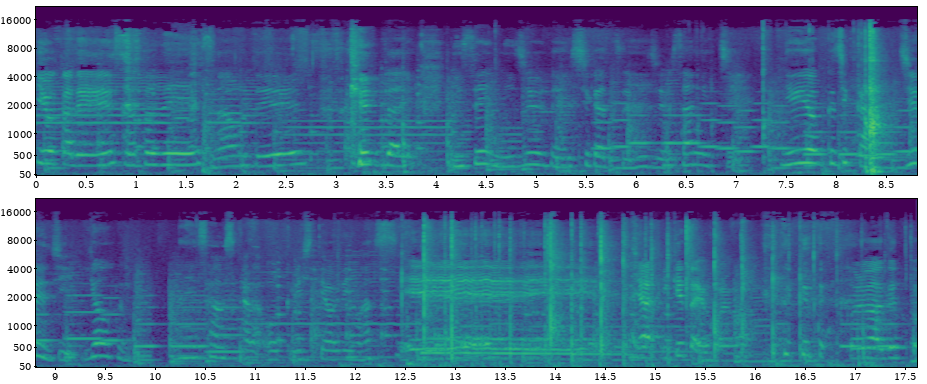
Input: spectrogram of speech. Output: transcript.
清香ですやとです。なおです。現在2020年4月23日ニューヨーク時間10時4分ナイスハウスからお送りしております。えー、いやいけたよこれは これはグッと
